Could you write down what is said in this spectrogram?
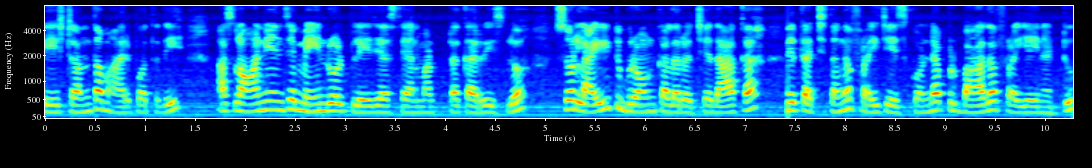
టేస్ట్ అంతా మారిపోతుంది. అసలు ఆనియన్సే మెయిన్ రోల్ ప్లే చేస్తాయి అనమాట కర్రీస్లో. సో లైట్ బ్రౌన్ కలర్ వచ్చేదాకా మీరు ఖచ్చితంగా ఫ్రై చేసుకోండి. అప్పుడు బాగా ఫ్రై అయినట్టు.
